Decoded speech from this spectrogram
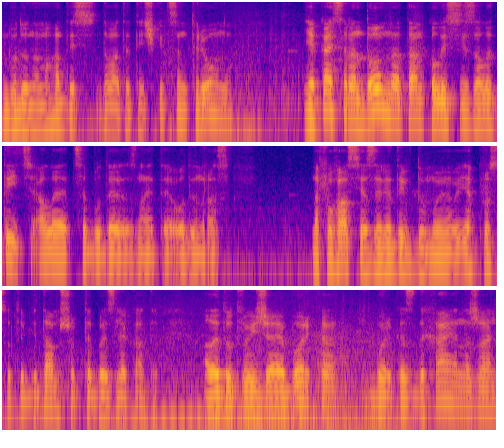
Буду намагатись давати тички Центуріону. Якась рандомна там колись і залетить, але це буде, знаєте, один раз. На фугас я зарядив, думаю, я просто тобі дам, щоб тебе злякати. Але тут виїжджає Борька, Борька здихає, на жаль.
